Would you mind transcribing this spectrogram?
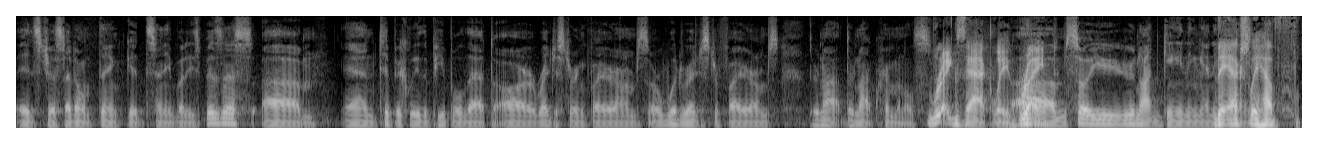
It's just I don't think it's anybody's business. Um, and typically, the people that are registering firearms or would register firearms, they're not they're not criminals. Exactly. Right. Um, so you, you're not gaining anything. they actually have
